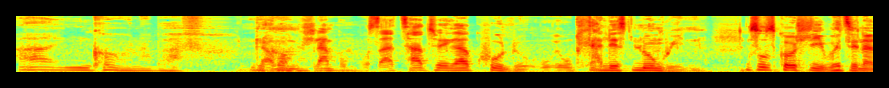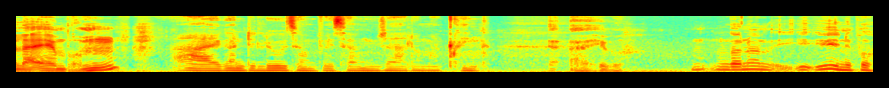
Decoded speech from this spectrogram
hayi ngikhona bafu. Noma mhlawumbe usathathwe kakhulu u- ukuhlala esilungwini. Ususikhohliwe thina la embo hm hayi kanti lutho mfethu anginjalo maqhinga. Hayibo M- mngani wami y- yini pho?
